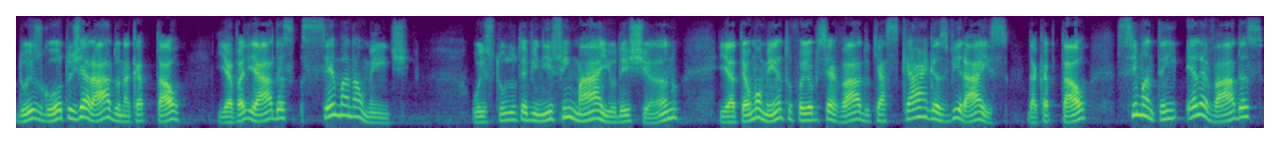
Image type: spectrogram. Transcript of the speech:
do esgoto gerado na capital e avaliadas semanalmente. O estudo teve início em maio deste ano e até o momento foi observado que as cargas virais da capital se mantêm elevadas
